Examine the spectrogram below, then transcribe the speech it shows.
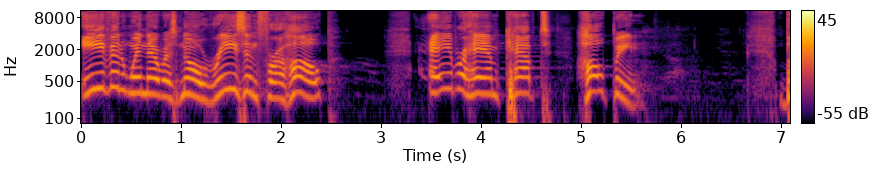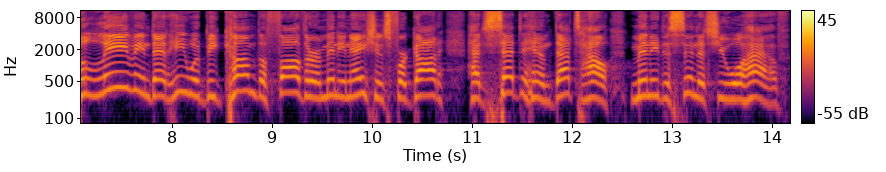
Even when there was no reason for hope, Abraham kept hoping, believing that he would become the father of many nations, for God had said to him, That's how many descendants you will have.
